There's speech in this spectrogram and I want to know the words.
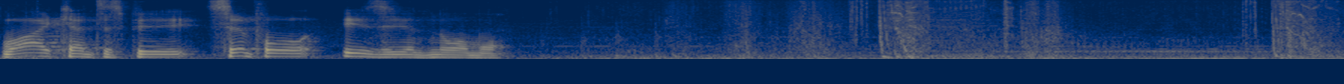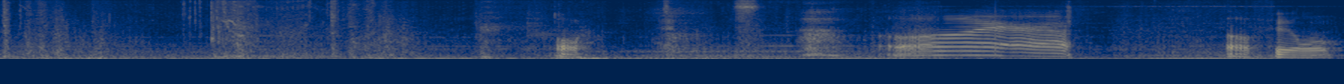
Why can't this be simple, easy and normal? Oh. oh. I feel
